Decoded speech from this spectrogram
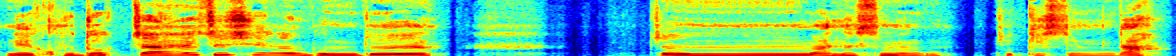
네, 구독자 해주시는 분들 좀 많았으면 좋겠습니다.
